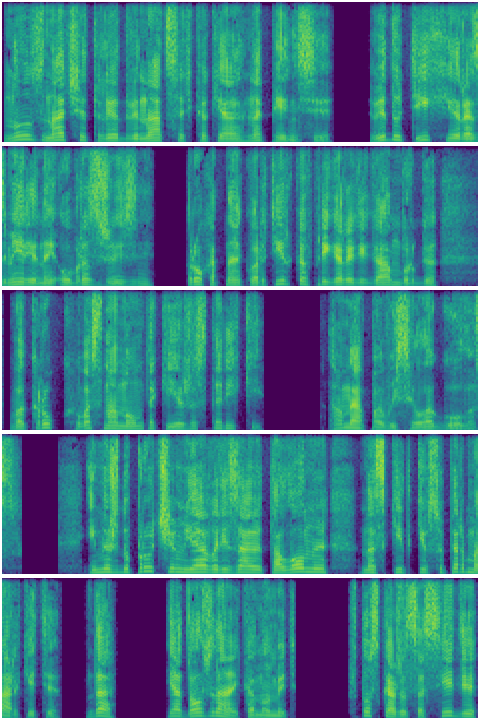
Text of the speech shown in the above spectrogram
Ну, значит, лет двенадцать, как я на пенсии. Веду тихий, размеренный образ жизни. Крохотная квартирка в пригороде Гамбурга. Вокруг в основном такие же старики. Она повысила голос. И, между прочим, я вырезаю талоны на скидки в супермаркете. Да, я должна экономить. Что скажут соседи,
